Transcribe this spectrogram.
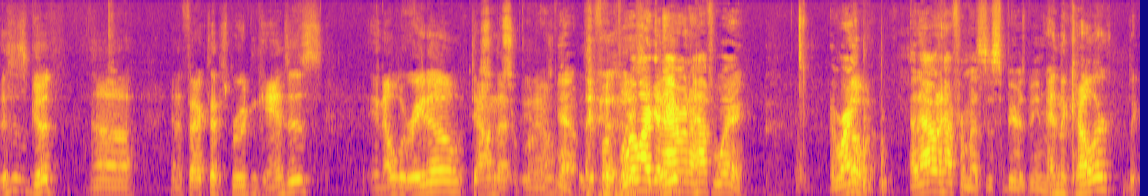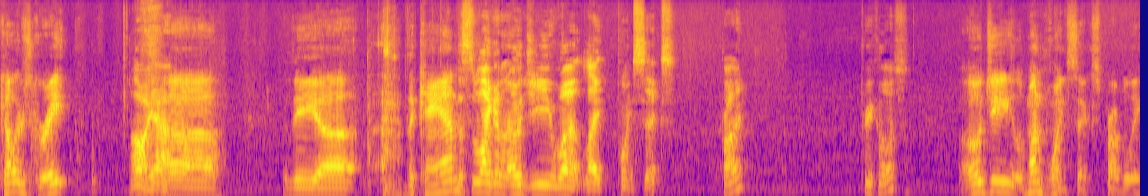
this is good. Uh, and the fact that it's brewed in Kansas, in El Dorado, down So that you know, Yeah. is a fun place We're like to an be. hour and a half away. Right? No, An hour and a half from us, this beer is being made. and the color, the color's great. oh, yeah. Uh, the uh, the can. this is like an OG, what, like 0.6? Probably? Pretty close? OG 1.6 probably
